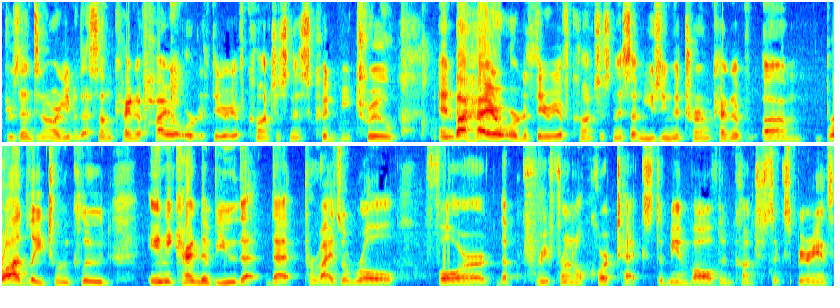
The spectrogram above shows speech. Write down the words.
present an argument that some kind of higher order theory of consciousness could be true. And by higher order theory of consciousness, I'm using the term kind of um, broadly to include any kind of view that, that provides a role for the prefrontal cortex to be involved in conscious experience.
